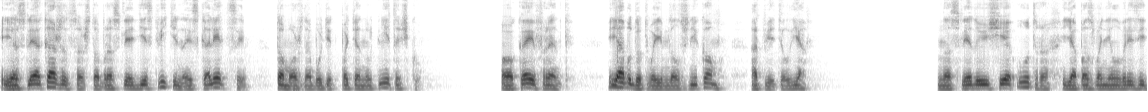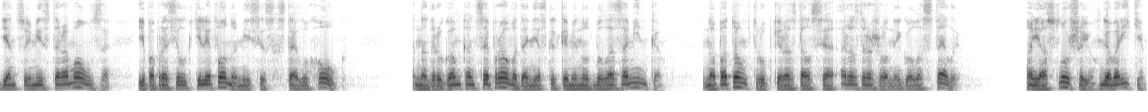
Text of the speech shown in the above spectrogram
Если окажется, что браслет действительно из коллекции, то можно будет потянуть ниточку. «Окей, Фрэнк, я буду твоим должником», — ответил я. На следующее утро я позвонил в резиденцию мистера Моуза и попросил к телефону миссис Стеллу Хоук. На другом конце провода несколько минут была заминка, но потом в трубке раздался раздраженный голос Стеллы. «А я слушаю, говорите».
